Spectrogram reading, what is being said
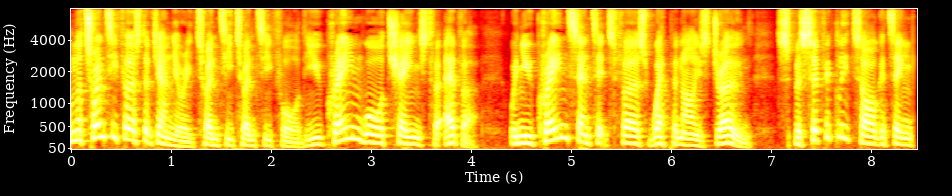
On the 21st of January 2024, the Ukraine war changed forever when Ukraine sent its first weaponized drone, specifically targeting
